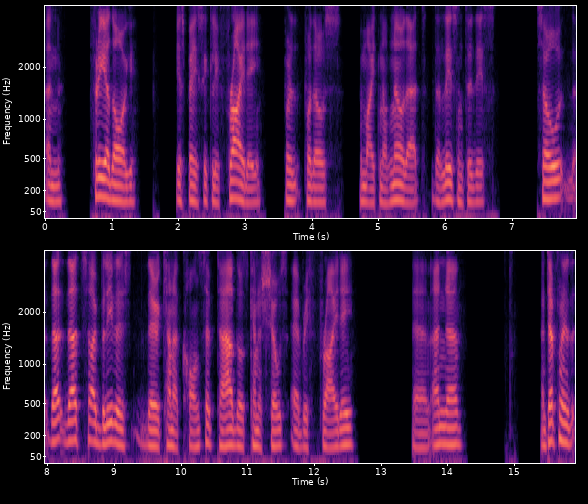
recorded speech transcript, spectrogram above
and fredag is basically Friday for for those who might not know that that listen to this. So that that's I believe their kind of concept to have those kind of shows every Friday, uh, and uh, and definitely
